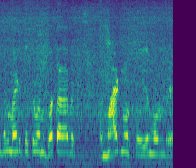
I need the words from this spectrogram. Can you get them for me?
ಇದನ್ನ ಮಾಡಿದ್ದಕ್ಕೆ ಒಂದು ಗೊತ್ತಾಗಬೇಕು. ಒಂದು ಮಾಡಿ ನೋಡ್ತು ಏನು ಮಾಡೋಣ್ರಿ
